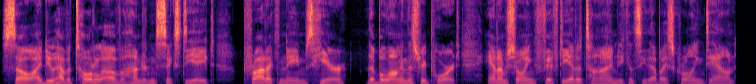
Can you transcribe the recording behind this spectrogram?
So I do have a total of 168 product names here that belong in this report, and I'm showing 50 at a time. You can see that by scrolling down.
